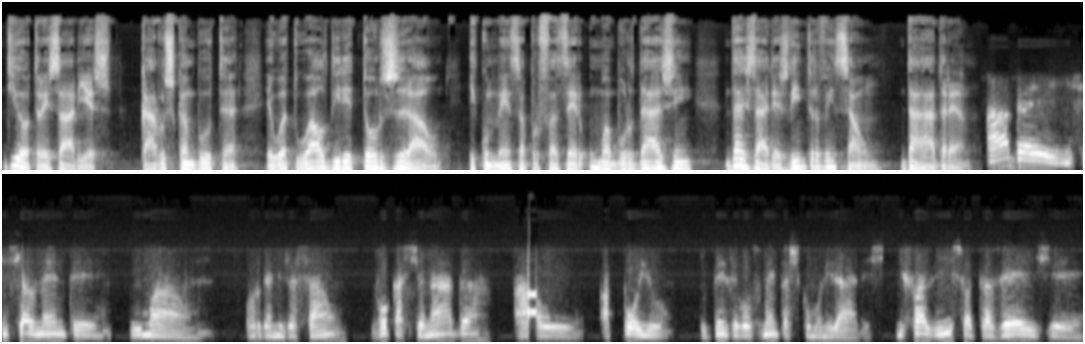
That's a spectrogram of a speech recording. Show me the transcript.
de outras áreas. Carlos Cambuta é o atual diretor-geral e começa por fazer uma abordagem das áreas de intervenção da ADRA. A ADRA é essencialmente uma organização vocacionada ao apoio do desenvolvimento das comunidades e faz isso através eh,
